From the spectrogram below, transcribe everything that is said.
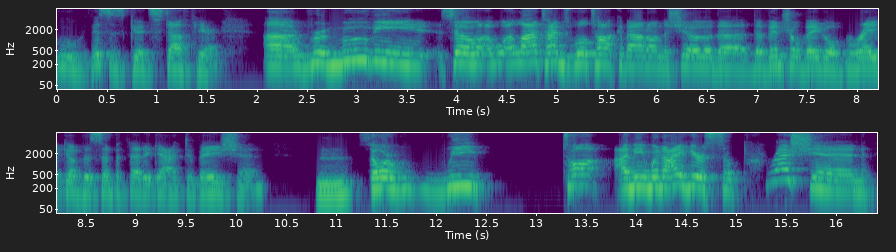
ooh, this is good stuff here. Uh, removing, so a, a lot of times we'll talk about on the show the, the ventral vagal brake of the sympathetic activation. Mm-hmm. So are we talk? I mean, when I hear suppression.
